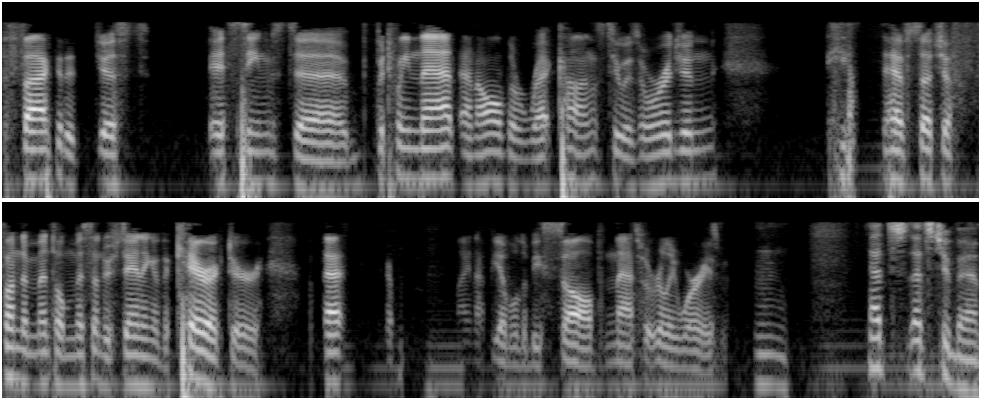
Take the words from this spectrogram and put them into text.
the fact that it just it seems to between that and all the retcons to his origin, he have such a fundamental misunderstanding of the character that might not be able to be solved, and that's what really worries me. Mm. That's that's too bad.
